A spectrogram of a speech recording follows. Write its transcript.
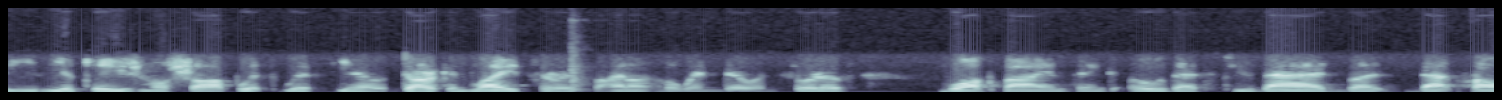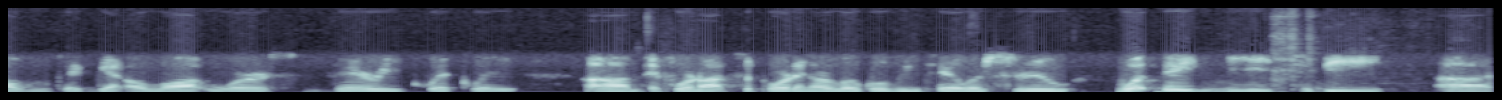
see the occasional shop with with you know darkened lights or a sign on the window and sort of walk by and think, oh, that's too bad. But that problem could get a lot worse very quickly um, if we're not supporting our local retailers through what they need to be uh,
